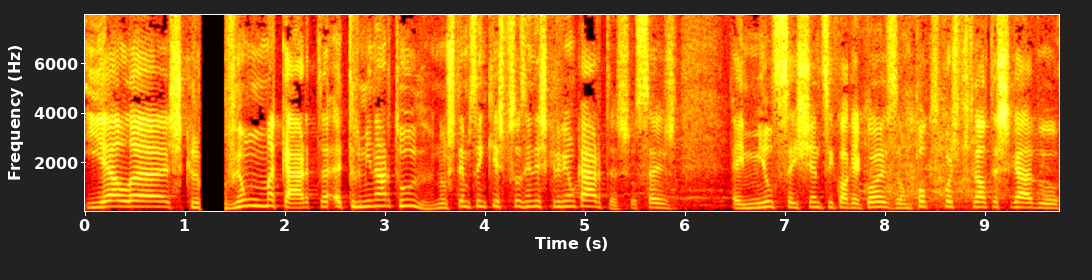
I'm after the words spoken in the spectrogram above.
e ela escreveu-me uma carta a terminar tudo, nos tempos em que as pessoas ainda escreviam cartas, ou seja, em 1600 e qualquer coisa, um pouco depois de Portugal ter chegado.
